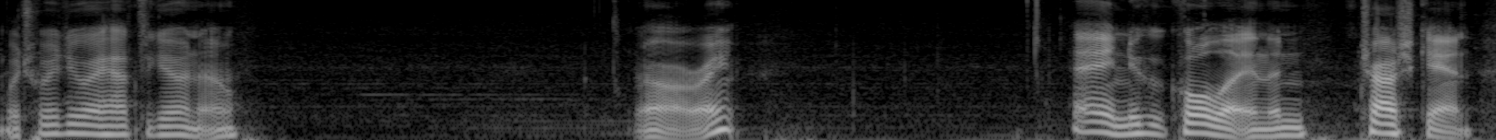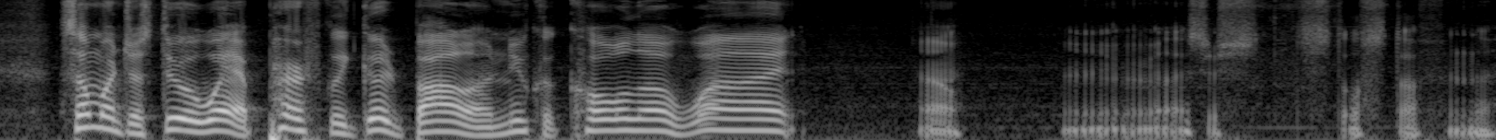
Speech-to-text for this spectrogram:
Which way do I have to go now? Alright. Hey, Nuka-Cola in the trash can. Someone just threw away a perfectly good bottle of Nuka-Cola. What? Oh. Realize there's still stuff in the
